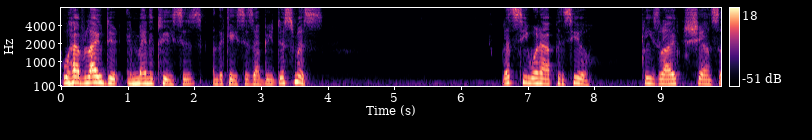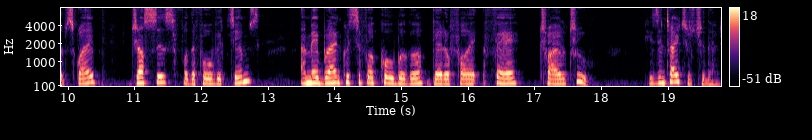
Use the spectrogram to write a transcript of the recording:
who have lied in many cases and the cases have been dismissed. Let's see what happens here. Please like, share, and subscribe. Justice for the four victims and may Brian Christopher Kohberger get a fair trial too. He's entitled to that.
